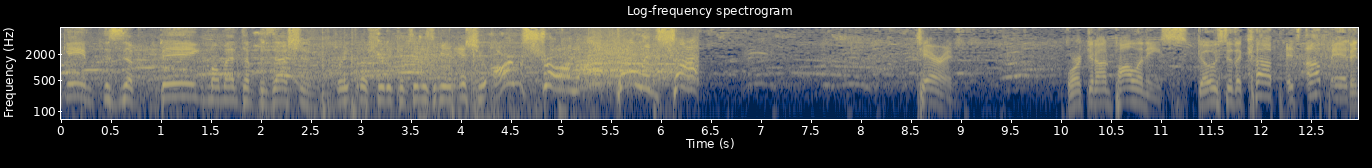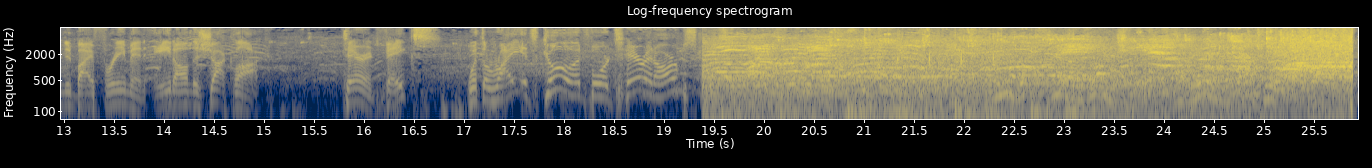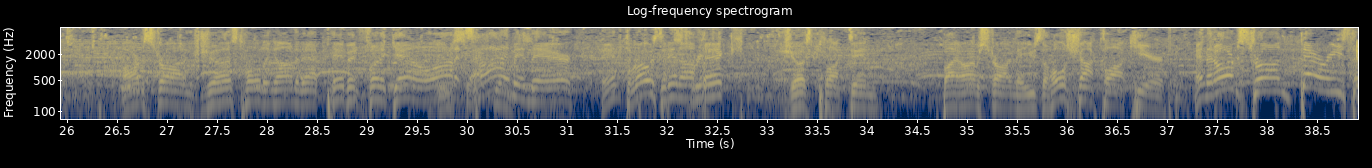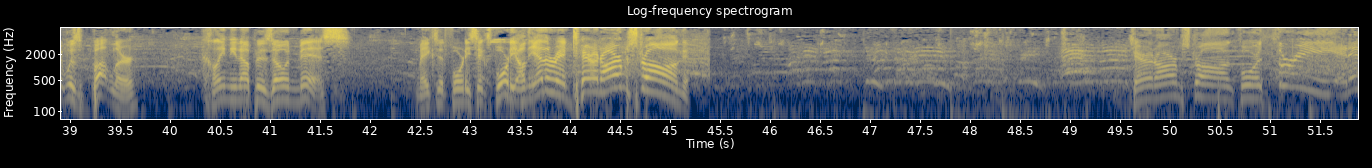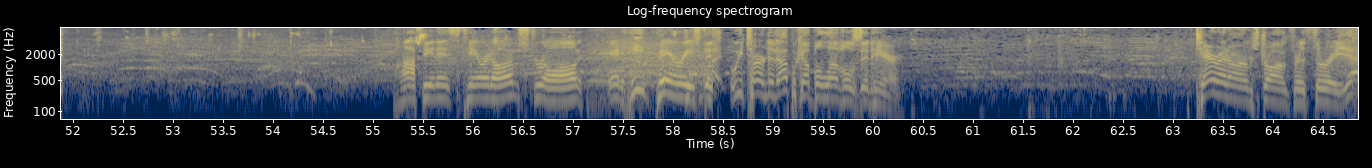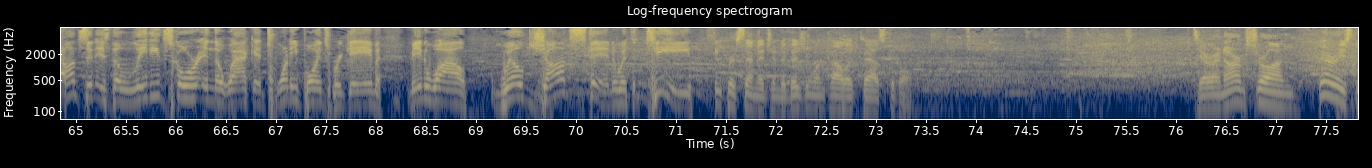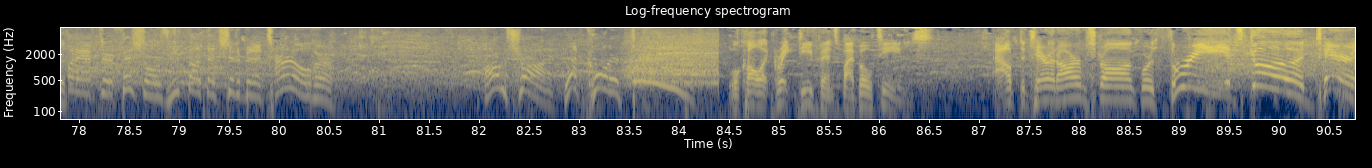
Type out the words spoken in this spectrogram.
Game. This is a big momentum possession. Free throw shooting continues to be an issue. Armstrong off balance shot. Taran working on Polonese. Goes to the cup. It's up and defended by Freeman. Eight on the shot clock. Taran fakes with the right. It's good for Taran Armstrong. Armstrong just holding on to that pivot foot again. A lot of time in there and throws it in on pick. Just plucked in by Armstrong. They use the whole shot clock here. And then Armstrong buries It was Butler cleaning up his own miss. Makes it 46-40. On the other end, Taran Armstrong. Taran Armstrong for three, and it Popping it's Taran Armstrong, and he buries it. we turned it up a couple levels in here. Taran Armstrong for three. Johnson is the leading scorer in the WAC at 20 points per game. Meanwhile, Will Johnston with the T. Percentage in Division One college basketball. Taran Armstrong buries the. But after officials, he thought that should have been a turnover. Armstrong left corner three. We'll call it great defense by both teams. Out to Taran Armstrong for three. It's good. Taran.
